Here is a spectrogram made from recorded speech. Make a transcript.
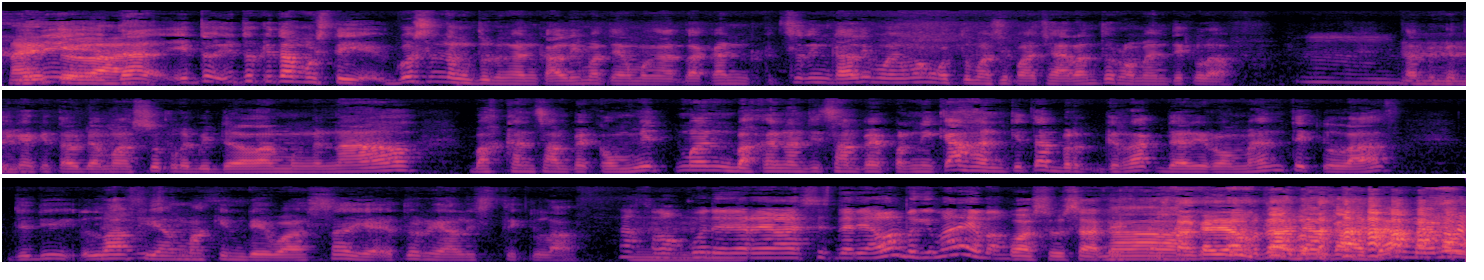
Nah, Jadi itulah. nah, itu itu kita mesti gue seneng tuh dengan kalimat yang mengatakan sering kali memang waktu masih pacaran tuh romantic love. Hmm. Tapi Hmm. ketika kita udah masuk lebih dalam mengenal, bahkan sampai komitmen, bahkan nanti sampai pernikahan, kita bergerak dari romantic love jadi love yang makin dewasa yaitu realistic love. Nah, kalau gue dari realistis dari awal bagaimana ya bang? Wah susah deh. Nah, kadang-kadang memang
